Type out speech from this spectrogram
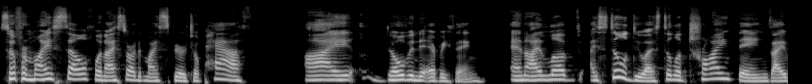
So for myself, when I started my spiritual path, I dove into everything and I loved, I still do. I still love trying things. I,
